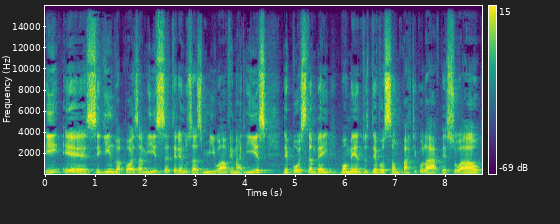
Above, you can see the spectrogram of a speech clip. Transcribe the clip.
E é, seguindo após a missa, teremos as mil Ave Marias, depois também momentos de devoção particular, pessoal,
